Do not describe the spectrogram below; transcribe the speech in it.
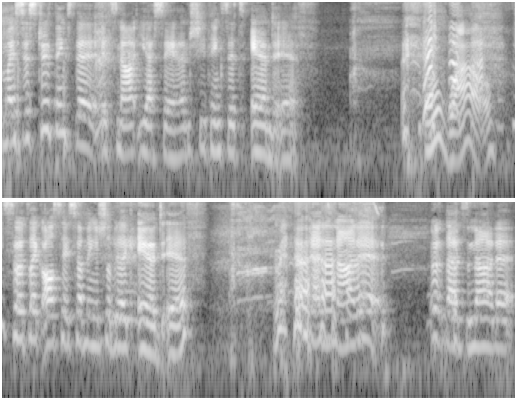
My sister thinks that it's not yes and. She thinks it's and if. Oh wow. So it's like I'll say something and she'll be like, and if. That's not it. That's not it.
